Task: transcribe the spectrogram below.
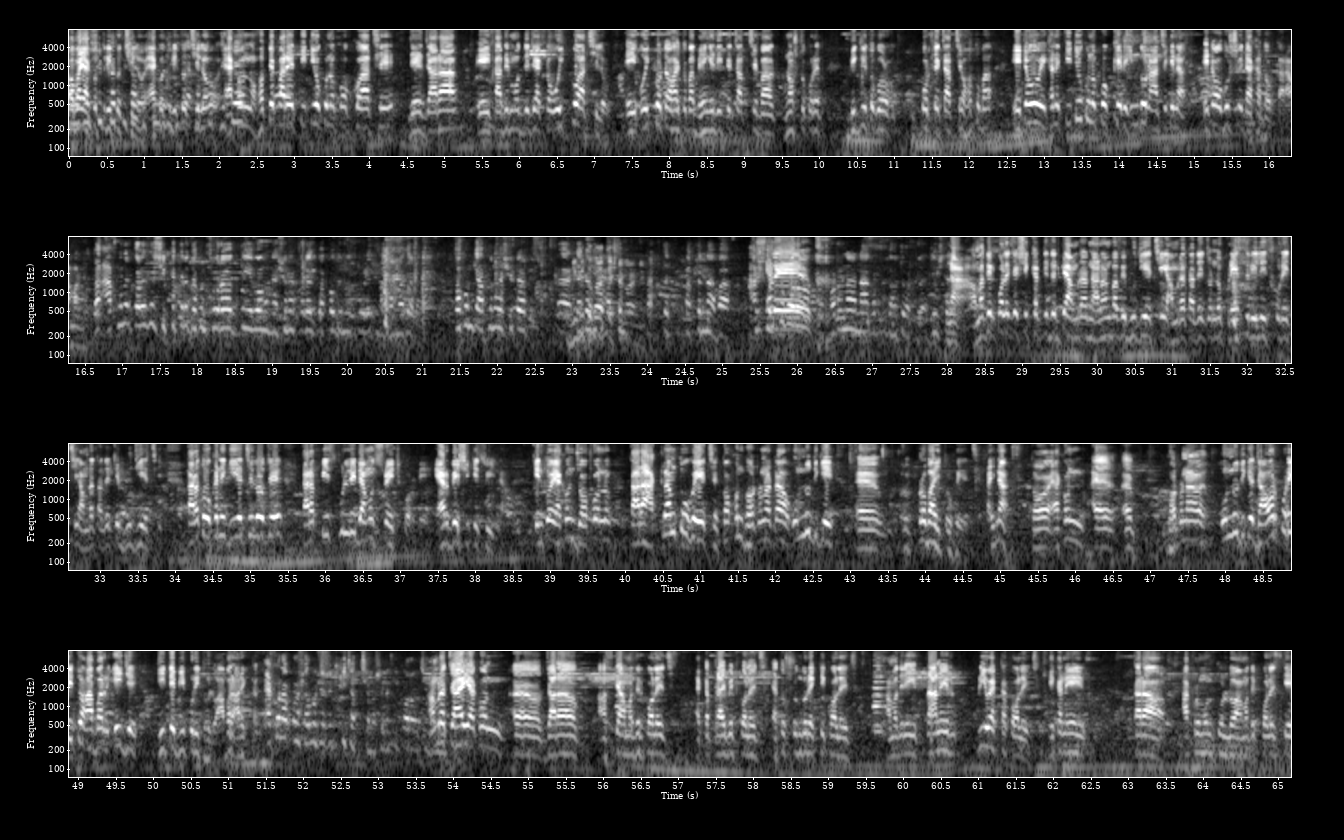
সবাই একত্রিত ছিল একত্রিত ছিল। এখন হতে পারে তৃতীয় কোনো পক্ষ আছে যে যারা এই তাদের মধ্যে যে একটা ঐক্য আছিল এই ঐক্যটা হয়তো বা ভেঙে দিতে চাচ্ছে বা নষ্ট করে বিকৃত করতে চাচ্ছে হয়তোবা এটাও এখানে তৃতীয় কোনো পক্ষের ইন্ধন আছে কিনা এটা অবশ্যই দেখা দরকার আমার মতে। আপনাদের কলেজের শিক্ষার্থীরা যখন সোহরাওয়ার্দী এবং ন্যাশনাল কলেজ বা কবি নজরুল তখন কি আপনারা সেটা পারতেন- না বা আসলে- ঘটনা না হতে না আমাদের কলেজের শিক্ষার্থীদেরকে আমরা নানানভাবে বুঝিয়েছি আমরা তাদের জন্য প্রেস রিলিজ করেছি আমরা তাদেরকে বুঝিয়েছি। তারা তো ওখানে গিয়েছিল যে তারা পিসফুলি ডেমনস্ট্রেট করবে এর বেশি কিছুই না। কিন্তু এখন যখন তারা আক্রান্ত হয়েছে তখন ঘটনাটা অন্যদিকে আহ, প্রবাহিত হয়েছে তাই না? তো এখন ঘটনা অন্যদিকে যাওয়ার পরেই তো আবার এই যে হিতে বিপরীত হলো আবার আরেকটা এখন আপনারা সর্বশেষে কি চাচ্ছেন? আসলে কি করা উচিত? আমরা চাই এখন যারা আজকে আমাদের কলেজ একটা প্রাইভেট কলেজ এত সুন্দর একটি কলেজ আমাদের এই প্রাণের প্রিয় একটা কলেজ এখানে তারা আক্রমণ করল আমাদের কলেজকে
